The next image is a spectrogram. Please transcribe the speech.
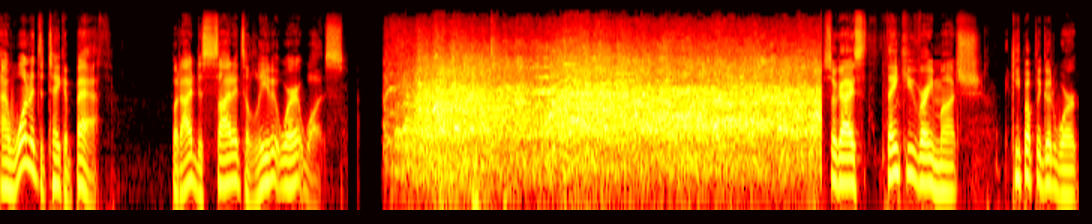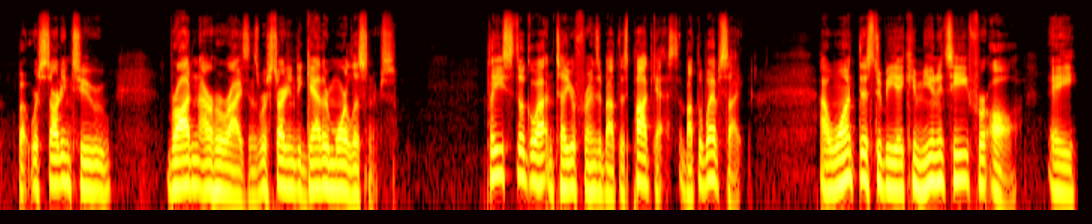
I wanted to take a bath, but I decided to leave it where it was. So, guys, thank you very much. Keep up the good work, but we're starting to broaden our horizons. We're starting to gather more listeners. Please still go out and tell your friends about this podcast, about the website. I want this to be a community for all, a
